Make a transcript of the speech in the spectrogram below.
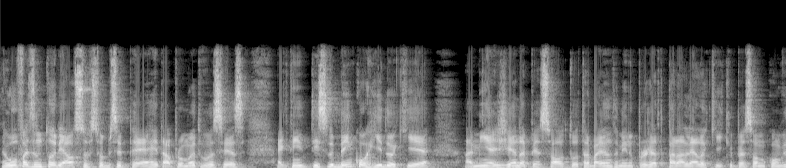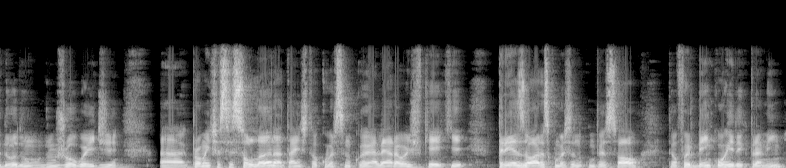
Eu vou fazer um tutorial sobre CPR, tá? Prometo vocês. É que tem, tem sido bem corrido aqui a minha agenda, pessoal. Estou trabalhando também no projeto paralelo aqui que o pessoal me convidou de um, de um jogo aí de... Uh, provavelmente vai ser Solana, tá? A gente está conversando com a galera. Hoje fiquei aqui três horas conversando com o pessoal. Então foi bem corrido aqui para mim.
